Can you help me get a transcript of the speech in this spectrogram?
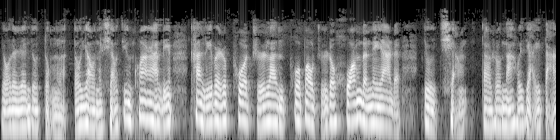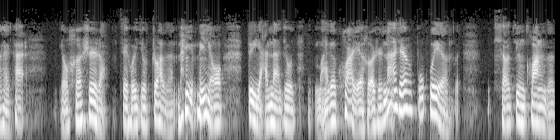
有的人就懂了，都要那小镜框啊，里看里边的破纸烂、破报纸都黄的那样的，就抢。到时候拿回家一打开看。有合适的，这回就赚了；没没有对眼的，就买个块也合适。那些不贵啊，小镜框子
